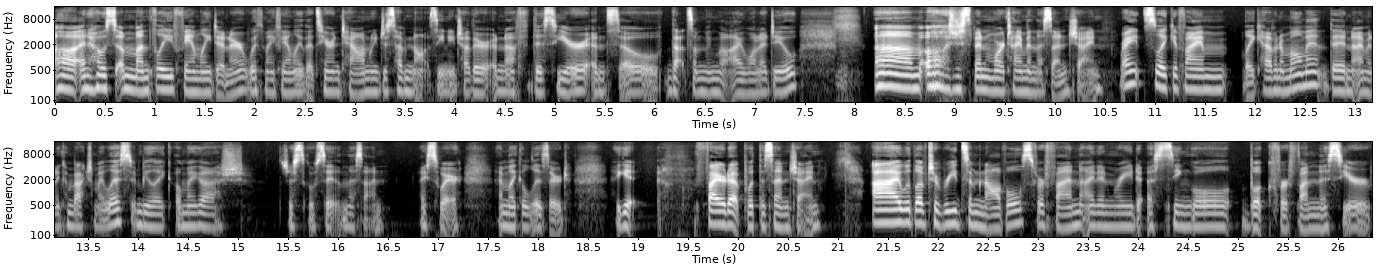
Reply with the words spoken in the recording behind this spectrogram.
uh, and host a monthly family dinner with my family that's here in town. We just have not seen each other enough this year, and so that's something that I want to do. Um, oh, just spend more time in the sunshine, right? So like if I'm like having a moment, then I'm gonna come back to my list and be like, oh my gosh, just go sit in the sun. I swear, I'm like a lizard. I get fired up with the sunshine. I would love to read some novels for fun. I didn't read a single book for fun this year,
